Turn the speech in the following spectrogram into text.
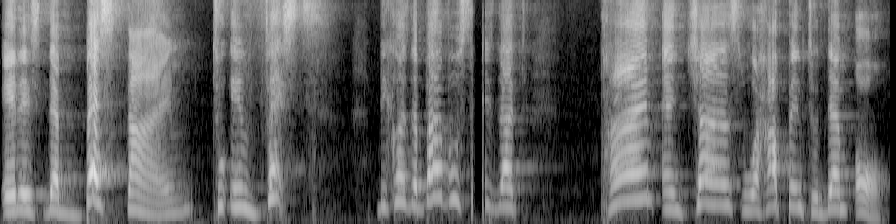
It is the best time to invest because the Bible says that time and chance will happen to them all.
